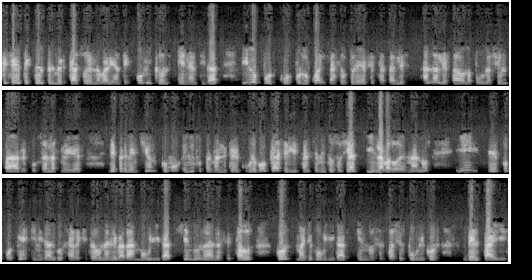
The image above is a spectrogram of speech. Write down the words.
que se detectó el primer caso de la variante Omicron en la entidad y lo por, por lo cual las autoridades estatales han alertado para reforzar las medidas de prevención como el uso permanente de cubrebocas, el distanciamiento social y el lavado de manos. Y esto porque en Hidalgo se ha registrado una elevada movilidad, siendo uno de los estados con mayor movilidad en los espacios públicos del país.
